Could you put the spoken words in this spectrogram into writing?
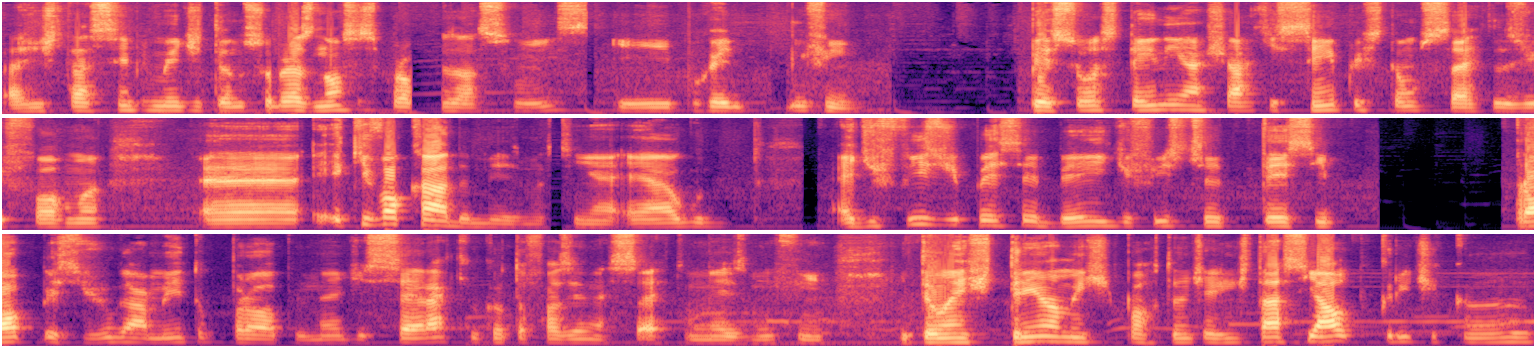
a gente está sempre meditando sobre as nossas próprias ações, e porque, enfim, pessoas tendem a achar que sempre estão certas de forma é, equivocada mesmo, assim, é, é, algo é difícil de perceber e difícil de ter esse próprio, esse julgamento próprio, né? De será que o que eu estou fazendo é certo mesmo, enfim. Então é extremamente importante a gente estar tá se autocriticando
